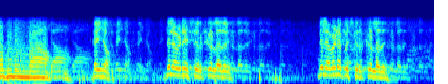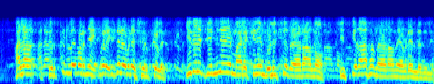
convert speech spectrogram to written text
അതിലില്ല. ഇതിലെവിടെ ശിർക്കുള്ളത്? ഇതിലെവിടെ ഇപ്പൊ ശിർക്കുള്ളത്? അല്ല ചുരുക്കുള്ളത് പറഞ്ഞേ നിങ്ങൾ ഇതിലെവിടെ ചുരുക്കൾ ഇതിൽ ജിന്നിനെയും മലക്കിനെയും വിളിച്ച് നേടാന്നോ ഇസ്തിഹാസം നേടാന്നോ എവിടെ ഉള്ളതില്ല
